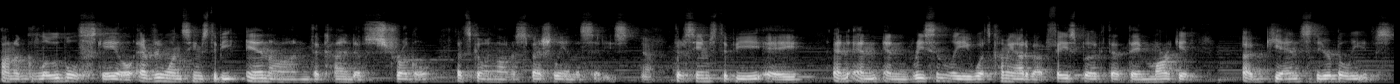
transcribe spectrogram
on a global scale. Everyone seems to be in on the kind of struggle that's going on, especially in the cities. Yeah. There seems to be a and, and and recently what's coming out about Facebook that they market against your beliefs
